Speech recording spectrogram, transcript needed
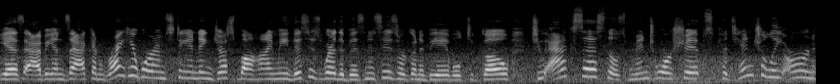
Yes, Abby and Zach, and right here where I'm standing, just behind me, this is where the businesses are going to be able to go to access those mentorships, potentially earn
